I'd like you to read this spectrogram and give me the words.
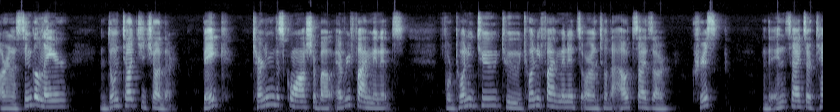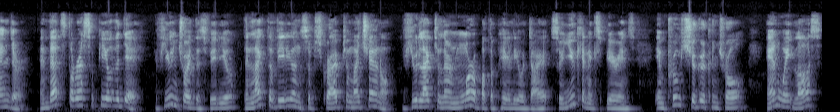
are in a single layer and don't touch each other. Bake, turning the squash about every 5 minutes for 22 to 25 minutes or until the outsides are crisp and the insides are tender. And that's the recipe of the day. If you enjoyed this video, then like the video and subscribe to my channel. If you'd like to learn more about the paleo diet so you can experience improved sugar control and weight loss,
